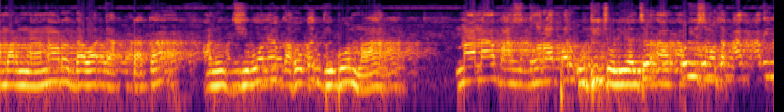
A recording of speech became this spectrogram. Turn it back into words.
আমার নানার দেওয়া এক টাকা আমি জীবনে কাউকে দিব না। নানা বাস ধরা পর উঠি চলে যাচ্ছে আর ওই সময় আর তিন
